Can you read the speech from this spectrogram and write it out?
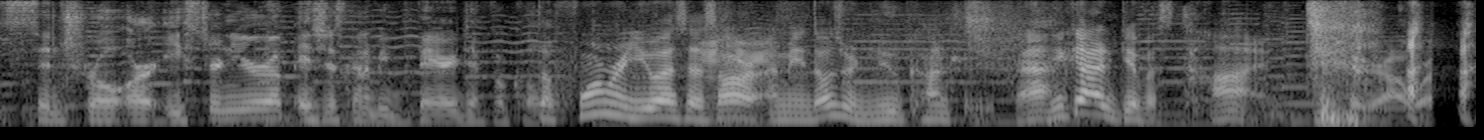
Central or Eastern Europe is just going to be very difficult. The former USSR, I mean, those are new countries. Yeah. You gotta give us time to figure out where.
